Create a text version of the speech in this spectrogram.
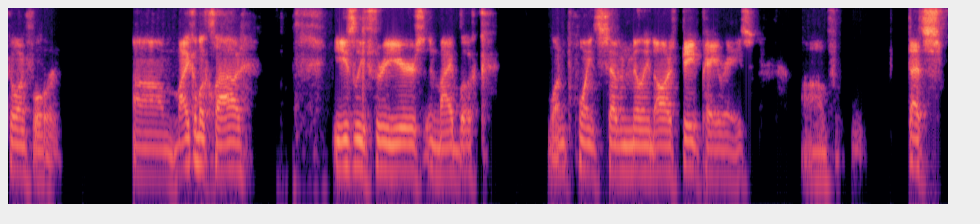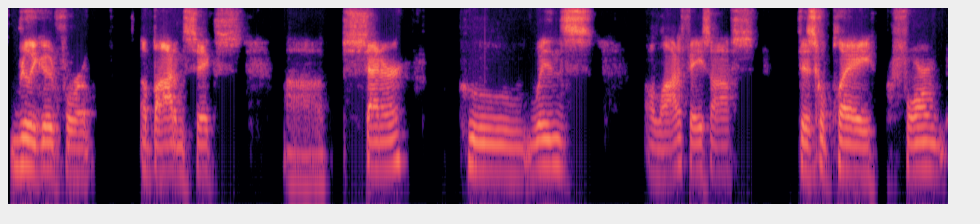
going forward. Um, Michael McLeod, easily three years in my book, $1.7 million, big pay raise. Um, that's really good for a, a bottom six uh, center who wins a lot of faceoffs, physical play, performed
